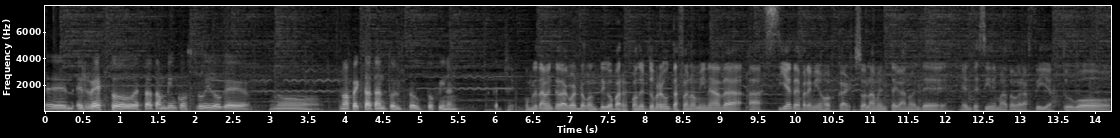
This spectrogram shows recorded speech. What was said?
el, resto está tan bien construido que no, afecta tanto el producto final. completamente de acuerdo contigo. Para responder tu pregunta, fue nominada a siete premios Oscar. Solamente ganó el de, el de cinematografía. Tuvo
